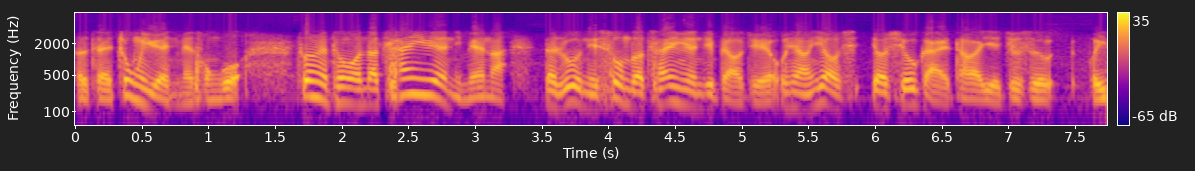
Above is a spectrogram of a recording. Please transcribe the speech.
呃，在众议院里面通过。众议院通过，那参议院里面呢？那如果你送到参议院去表决，我想要要修改，大概也就是微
